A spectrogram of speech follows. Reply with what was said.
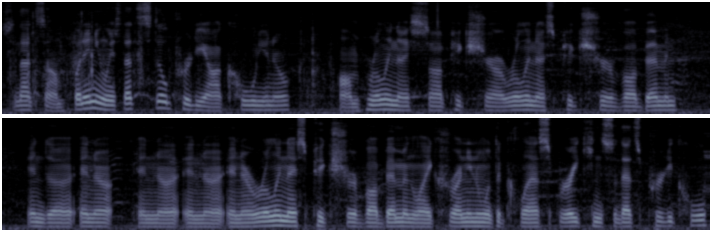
So that's, um, but anyways, that's still pretty, uh, cool, you know. Um, really nice, uh, picture, a really nice picture of, uh, Batman, and, uh, and, uh, and, uh, and, uh, and a really nice picture of, uh, Batman, like, running with the glass breaking, so that's pretty cool.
